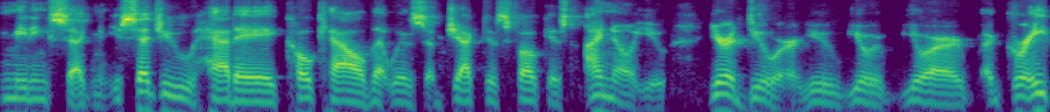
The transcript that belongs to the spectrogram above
meeting segment. You said you had a COCAL that was objectives focused. I know you. You're a doer. You you you are a great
